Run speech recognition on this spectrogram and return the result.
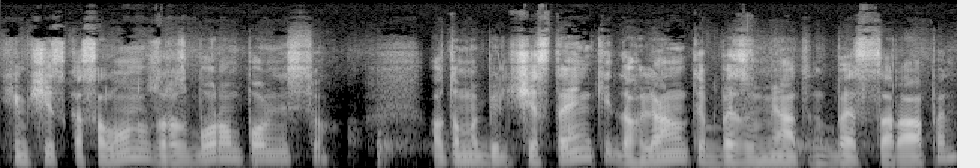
хімчистка салону з розбором повністю. Автомобіль чистенький, доглянутий, без вмятин, без царапин.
